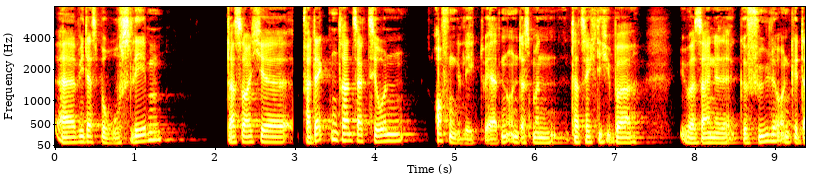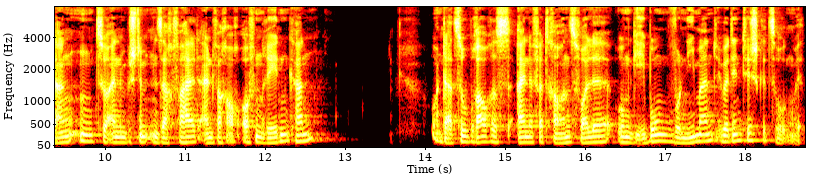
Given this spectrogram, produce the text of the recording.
äh, wie das Berufsleben, dass solche verdeckten Transaktionen offengelegt werden und dass man tatsächlich über, über seine Gefühle und Gedanken zu einem bestimmten Sachverhalt einfach auch offen reden kann und dazu braucht es eine vertrauensvolle Umgebung, wo niemand über den Tisch gezogen wird.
